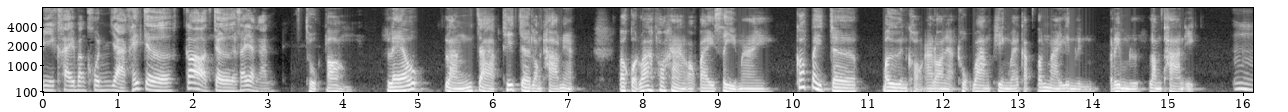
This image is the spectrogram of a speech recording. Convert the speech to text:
มีใครบางคนอยากให้เจอก็เจอซะอย่างนั้น ถูกต้อง แล้วหลังจากที่เจอรองเท้าเนี่ย ปรากฏว่าพอห่างออกไปสี่ไมล์ ก็ไปเจอปืนของอารอนเนี่ยถูกวางพิงไว้กับต้นไม้ริมริมริมลำธารอีกอืม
